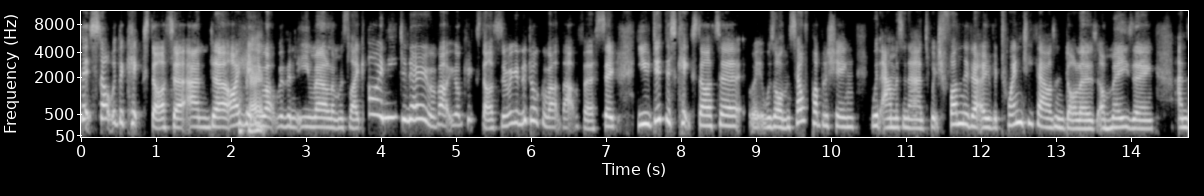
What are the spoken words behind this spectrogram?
let's start with the Kickstarter. And uh, I okay. hit you up with an email and was like, "Oh, I need to know about your Kickstarter." So we're going to talk about that first. So you did this Kickstarter. It was on self-publishing with Amazon Ads, which funded at over twenty thousand dollars. Amazing, and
